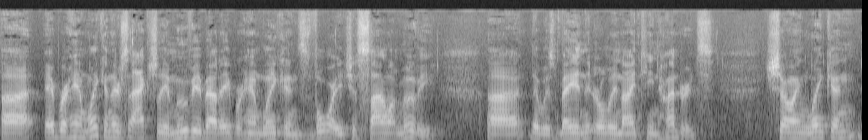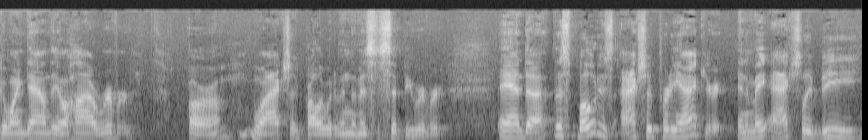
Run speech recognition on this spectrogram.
Uh, Abraham Lincoln, there's actually a movie about Abraham Lincoln's voyage, a silent movie, uh, that was made in the early 1900s, showing Lincoln going down the Ohio River, or, well, actually, probably would have been the Mississippi River. And uh, this boat is actually pretty accurate, and it may actually be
